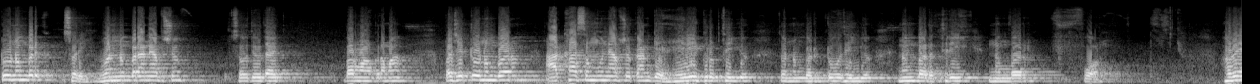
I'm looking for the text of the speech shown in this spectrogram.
Two number sorry one number આને આપશો? સૌથી વધારે પરમાણુ ક્રમાંક. પછી ટુ નંબર, આખા સમૂહને આપશો કારણ કે હેવી ગ્રુપ થઈ ગયો. તો નંબર ટુ થઈ ગયો. નંબર થ્રી નંબર ફોર હવે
